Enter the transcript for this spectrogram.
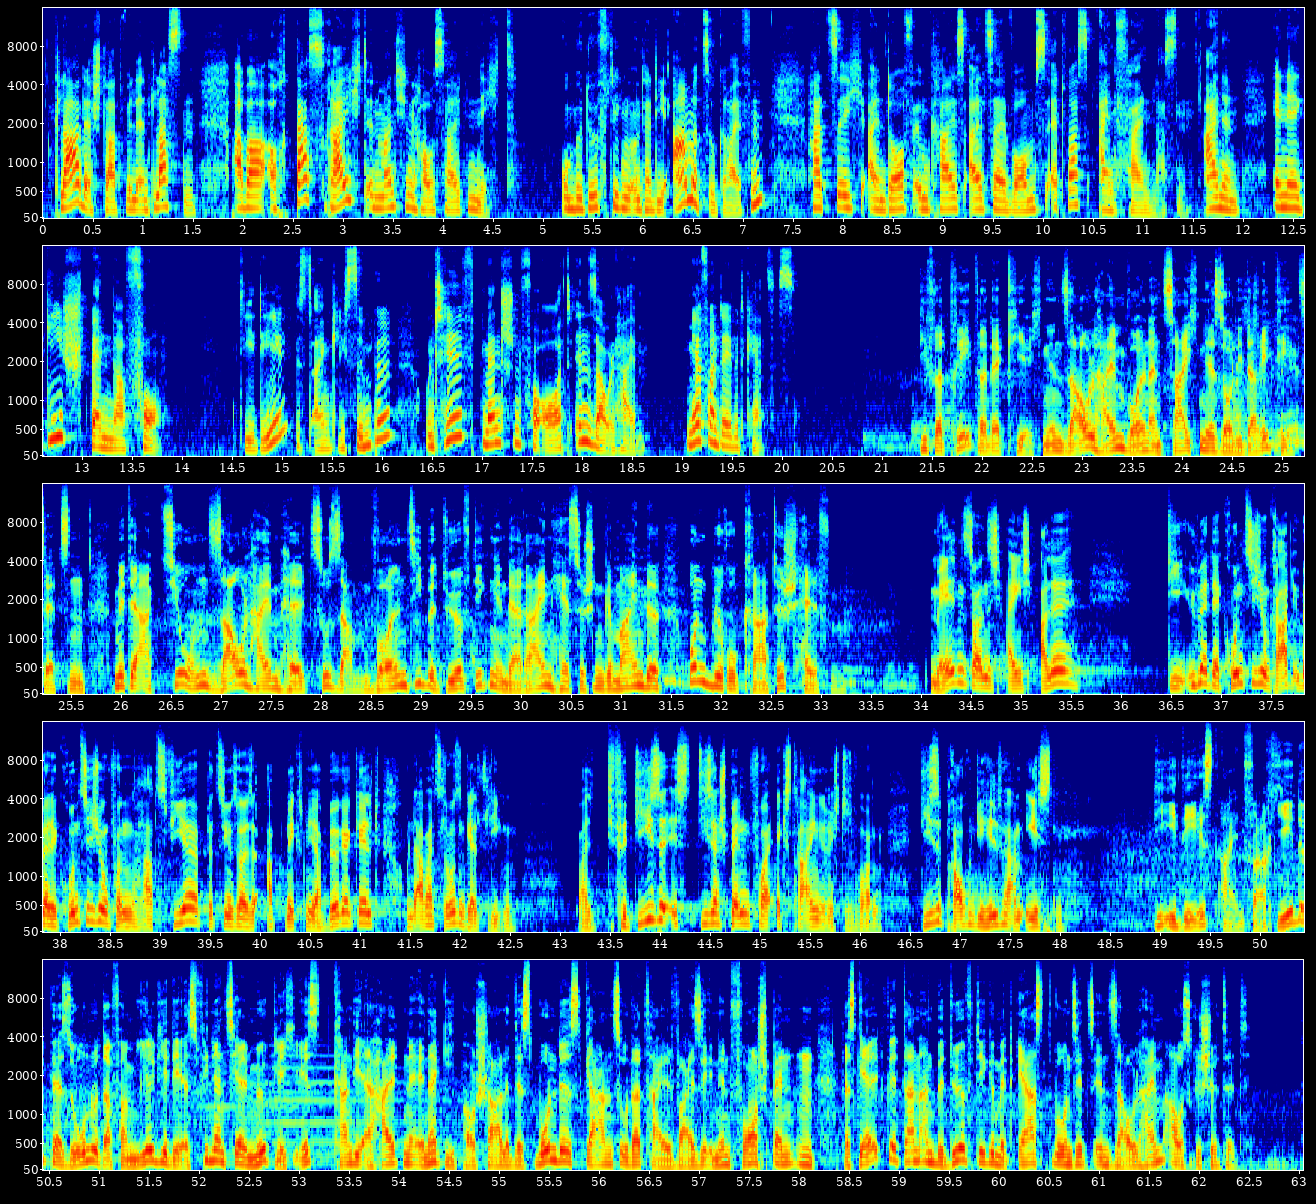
Klar, der Staat will entlasten. Aber auch das reicht in manchen Haushalten nicht. Um Bedürftigen unter die Arme zu greifen, hat sich ein Dorf im Kreis Alzey-Worms etwas einfallen lassen. Einen Energiespenderfonds. Die Idee ist eigentlich simpel und hilft Menschen vor Ort in Saulheim. Mehr von David Kerzes. Die Vertreter der Kirchen in Saulheim wollen ein Zeichen der Solidarität setzen. Mit der Aktion Saulheim hält zusammen wollen sie Bedürftigen in der rheinhessischen Gemeinde unbürokratisch helfen. Melden sollen sich eigentlich alle, die über der Grundsicherung, gerade über der Grundsicherung von Hartz IV bzw. ab nächstem Jahr Bürgergeld und Arbeitslosengeld liegen. Weil für diese ist dieser Spendenfonds extra eingerichtet worden. Diese brauchen die Hilfe am ehesten. Die Idee ist einfach. Jede Person oder Familie, der es finanziell möglich ist, kann die erhaltene Energiepauschale des Bundes ganz oder teilweise in den Fonds spenden. Das Geld wird dann an Bedürftige mit Erstwohnsitz in Saulheim ausgeschüttet.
